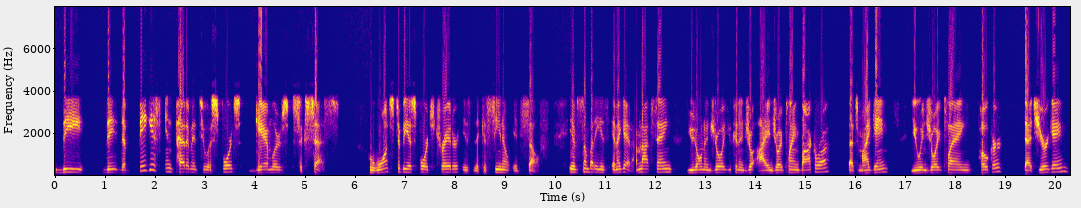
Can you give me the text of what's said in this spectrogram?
the the the biggest impediment to a sports gambler's success who wants to be a sports trader is the casino itself. If somebody is and again, I'm not saying you don't enjoy you can enjoy I enjoy playing baccarat, that's my game. You enjoy playing poker, that's your game.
